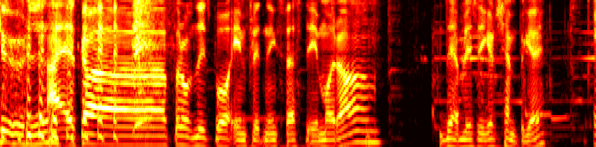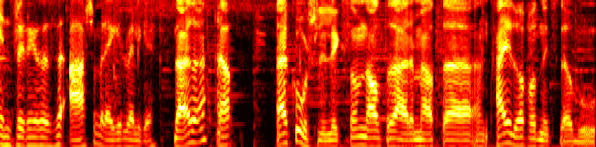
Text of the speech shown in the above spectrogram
Kulen. Nei, jeg skal forhåpentligvis på innflytningsfest i morgen. Det blir sikkert kjempegøy. Innflytningsfest er som regel veldig gøy. Det er jo det. Ja. Det er koselig, liksom. Alt det der med at eh, Hei, du har fått nytt sted å bo,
